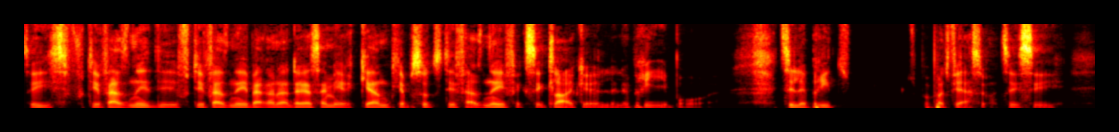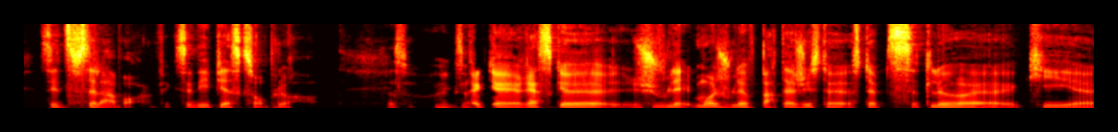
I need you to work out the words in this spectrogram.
Tu sais, faut t'effacer par une adresse américaine, puis après ça, tu t'effaces fait que c'est clair que le, prix est pas. Tu sais, le prix, tu, peux pas te faire ça. Tu sais, c'est difficile à avoir. Fait que c'est des pièces qui sont plus rares. C'est ça, exact. Fait que reste que je voulais, moi, je voulais vous partager ce petit site-là euh, qui, euh,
